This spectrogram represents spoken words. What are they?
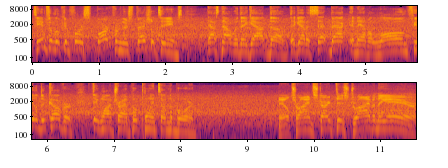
teams are looking for a spark from their special teams. That's not what they got, though. They got a setback, and they have a long field to cover if they want to try and put points on the board. They'll try and start this drive in the air.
